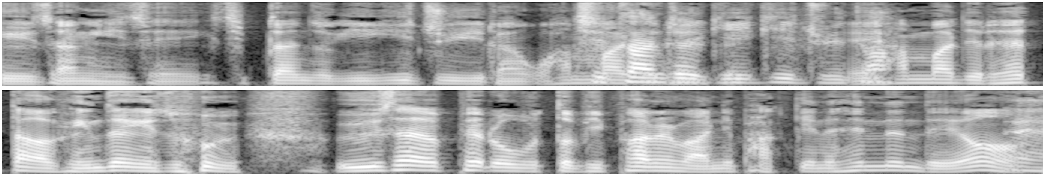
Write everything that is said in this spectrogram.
의장이 이제 집단적 이기주의라고 한마디를 집단적 했- 예, 이기주의다. 한마디를 했다가 굉장히 좀 의사협회로부터 비판을 많이 받기는 했는데요. 네.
